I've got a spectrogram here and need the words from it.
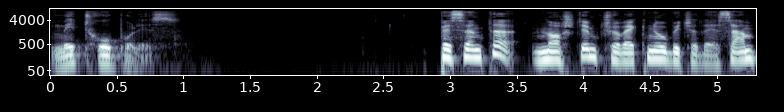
Metropolis. Песента «Нощем човек не обича да е сам»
